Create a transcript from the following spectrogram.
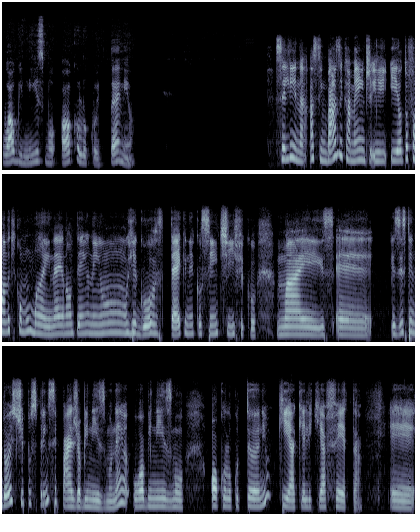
o albinismo oculocutâneo? Celina, assim, basicamente, e, e eu tô falando aqui como mãe, né? Eu não tenho nenhum rigor técnico científico, mas é, existem dois tipos principais de albinismo, né? O albinismo oculocutâneo, que é aquele que afeta é,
